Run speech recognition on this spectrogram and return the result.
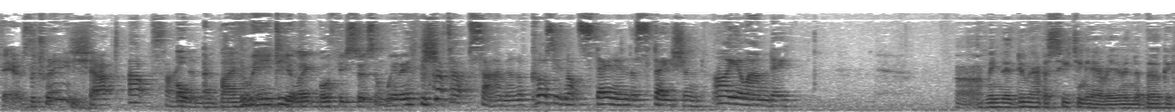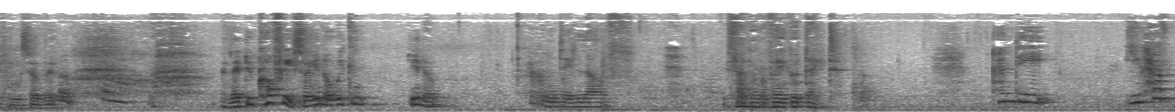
there's the train. Shut up, Simon. Oh, and by the way, do you like both these suits I'm wearing? Shut up, Simon. Of course he's not staying in the station, are you, Andy? Uh, I mean, they do have a seating area in the Burger King, so they. and they do coffee, so you know we can, you know. Andy, love. Is that not a very good date? Andy, you have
